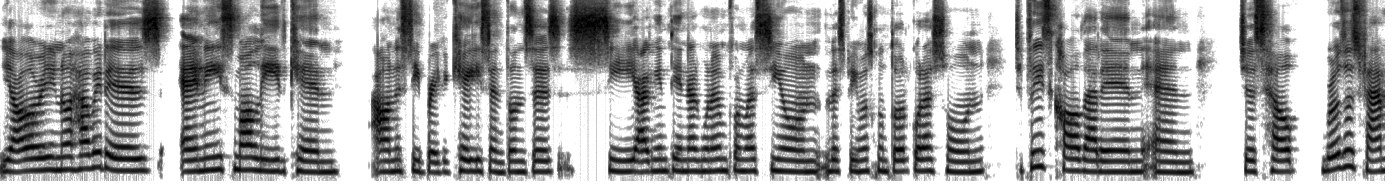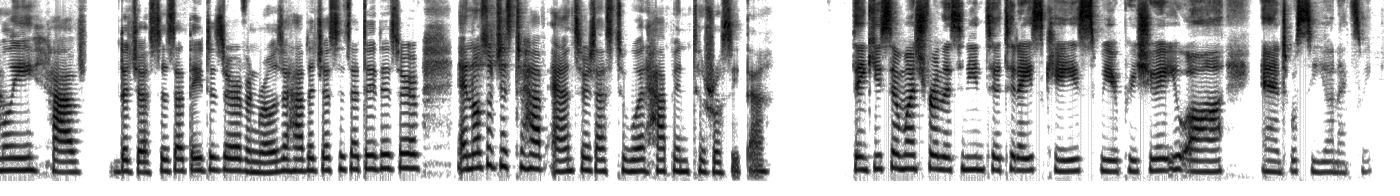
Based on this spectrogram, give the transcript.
y'all already know how it is. Any small lead can honestly break a case. Entonces, si alguien tiene alguna información, les pedimos con todo el corazón to please call that in and just help Rosa's family have the justice that they deserve and Rosa have the justice that they deserve. And also just to have answers as to what happened to Rosita. Thank you so much for listening to today's case. We appreciate you all, and we'll see you all next week.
